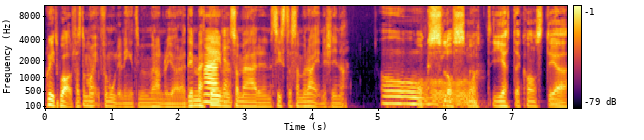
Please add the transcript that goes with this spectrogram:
Great Wall, fast de har förmodligen ingenting med varandra att göra. Det är Matt Ah, Damon okej. som är den sista samurajen i Kina. Oh. Och slåss mot jättekonstiga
